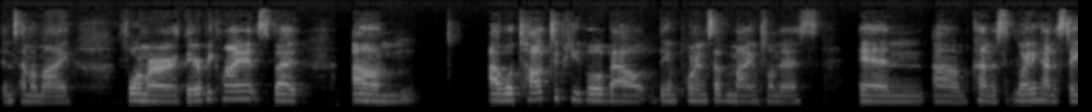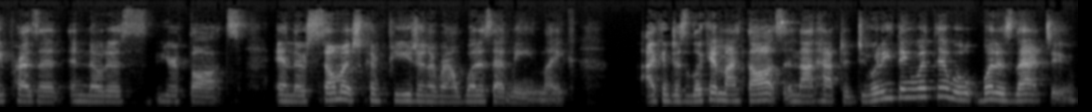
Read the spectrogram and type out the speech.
in some of my former therapy clients. But um, I will talk to people about the importance of mindfulness and um, kind of learning how to stay present and notice your thoughts. And there's so much confusion around what does that mean? Like I can just look at my thoughts and not have to do anything with it. Well, what does that do?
